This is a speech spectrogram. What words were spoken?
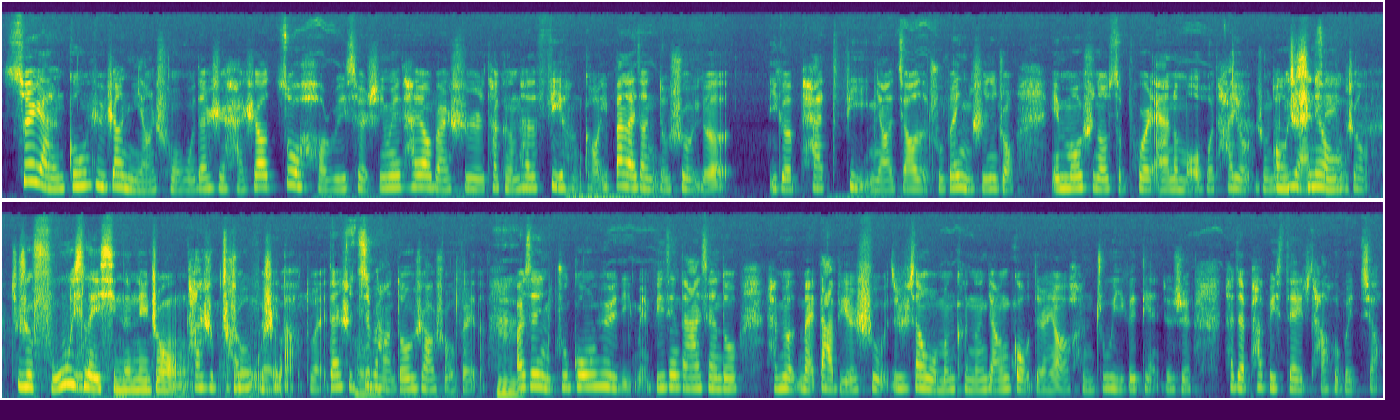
虽然公寓让你养宠物，但是还是要做好 research，因为它要不然是它可能它的 fee 很高，一般来讲你都是有一个一个 pet fee 你要交的，除非你是那种 emotional support animal 或它有一种哦就是那种，就是服务类型的那种，它是不宠收费物是吧的？，对，但是基本上都是要收费的。嗯而且你住公寓里面，毕竟大家现在都还没有买大别墅，就是像我们可能养狗的人要很注意一个点，就是它在 puppy stage 它会不会叫，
